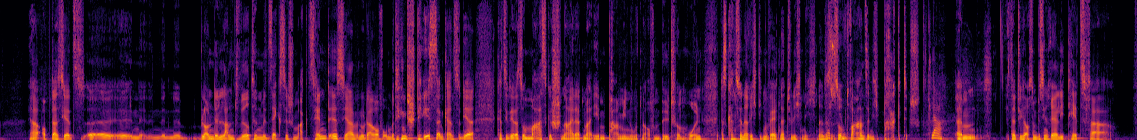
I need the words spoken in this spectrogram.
Ja, ob das jetzt äh, eine ne blonde Landwirtin mit sächsischem Akzent ist, ja, wenn du darauf unbedingt stehst, dann kannst du dir, kannst du dir das so maßgeschneidert mal eben ein paar Minuten auf dem Bildschirm holen. Das kannst du in der richtigen Welt natürlich nicht. Ne? Das, Das ist so stimmt. wahnsinnig praktisch. Klar. Ähm, ist natürlich auch so ein bisschen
